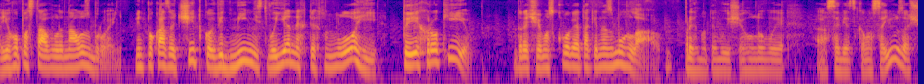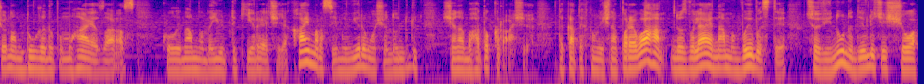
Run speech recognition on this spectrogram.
його поставили на озброєння. Він показує чітко відмінність воєнних технологій тих років. До речі, Московія так і не змогла пригнути вище голови Совєтського Союзу, що нам дуже допомагає зараз, коли нам надають такі речі, як Хаймарс, і ми віримо, що дадуть ще набагато краще. Така технологічна перевага дозволяє нам вивести цю війну, не дивлячись, що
